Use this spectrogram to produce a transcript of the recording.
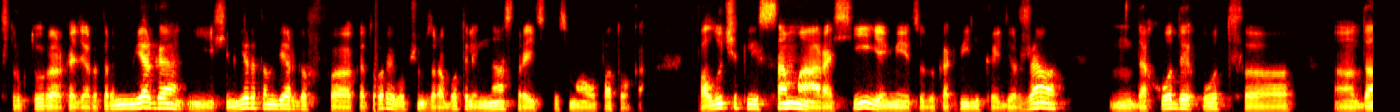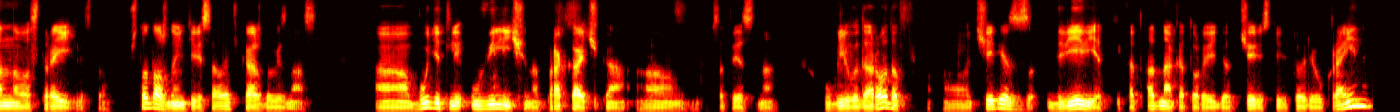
структура Аркадия Ротенберга и семьи Ротенбергов, э, которые, в общем, заработали на строительстве самого потока. Получит ли сама Россия, имеется в виду как великая держава, доходы от данного строительства. Что должно интересовать каждого из нас? А, будет ли увеличена прокачка, а, соответственно, углеводородов через две ветки. Одна, которая идет через территорию Украины,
